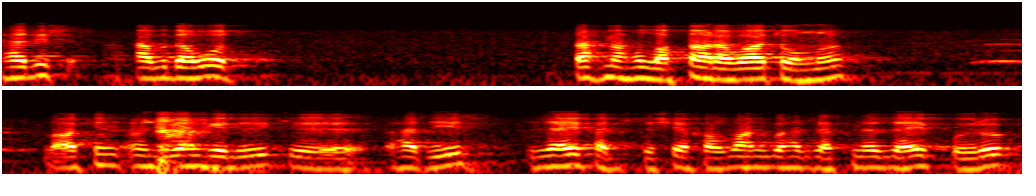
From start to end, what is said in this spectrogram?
hədis Əbu Davud rəhməhullahdan rəvayət olunur. Lakin öncədən qeyd ki, hədis zəif hədisdir. Şeyx Albani bu hədis zəif buyurub.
